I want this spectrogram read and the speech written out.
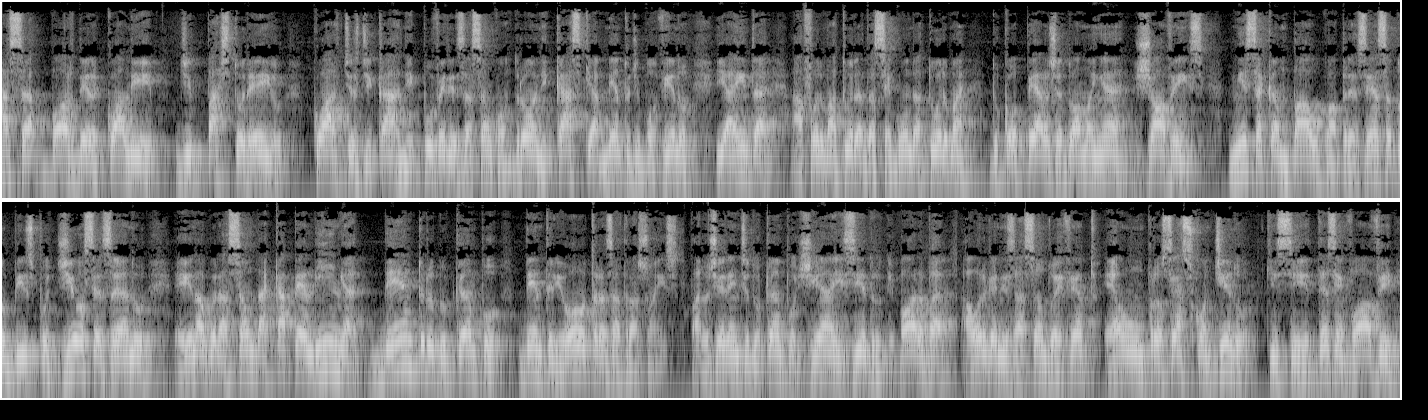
raça Border Collie de pastoreio cortes de carne, pulverização com drone, casqueamento de bovino e ainda a formatura da segunda turma do Copérgia do Amanhã, Jovens, missa campal com a presença do bispo diocesano e inauguração da capelinha dentro do campo, dentre outras atrações. Para o gerente do campo, Jean Isidro de Borba, a organização do evento é um processo contínuo que se desenvolve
